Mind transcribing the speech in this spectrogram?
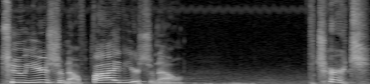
two years from now, five years from now? The church.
